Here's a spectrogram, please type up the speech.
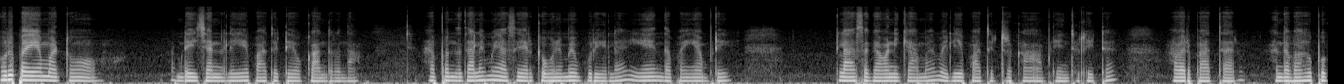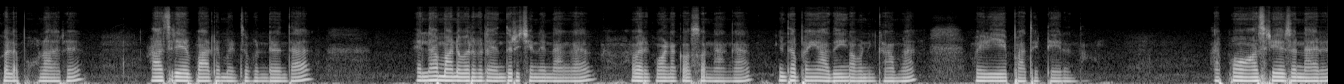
ஒரு பையன் மட்டும் அப்படியே ஜன்னலையே பார்த்துட்டே உட்காந்துருந்தான் அப்போ இந்த தலைமை ஆசிரியருக்கு ஒன்றுமே புரியல. ஏன் இந்த பையன் அப்படி கிளாஸை கவனிக்காமல் வெளியே பார்த்துட்ருக்கான் அப்படின்னு சொல்லிட்டு அவர் பார்த்தார். அந்த வகுப்புகளை போனார். ஆசிரியர் பாடம் எடுத்து கொண்டு எல்லா மாணவர்களும் எந்திரிச்சு நின்னாங்க அவருக்கு வணக்கம் சொன்னாங்க. இந்த பையன் அதையும் கவனிக்காமல் வெளியே பார்த்துட்டே இருந்தான். அப்போது ஆசிரியர் சொன்னார்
